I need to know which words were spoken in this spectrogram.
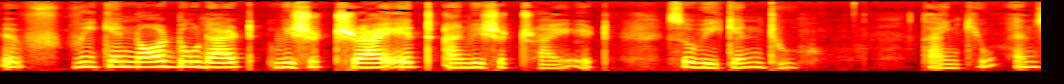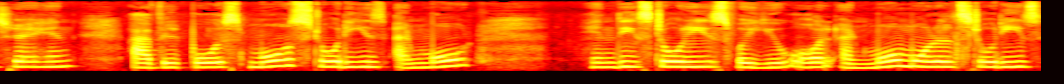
if we cannot do that, we should try it and we should try it so we can do. Thank you and Jai Hind. I will post more stories and more Hindi stories for you all and more moral stories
